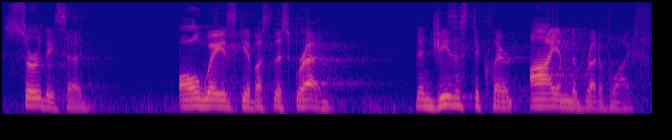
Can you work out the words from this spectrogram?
Sir, they said, always give us this bread. Then Jesus declared, I am the bread of life.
